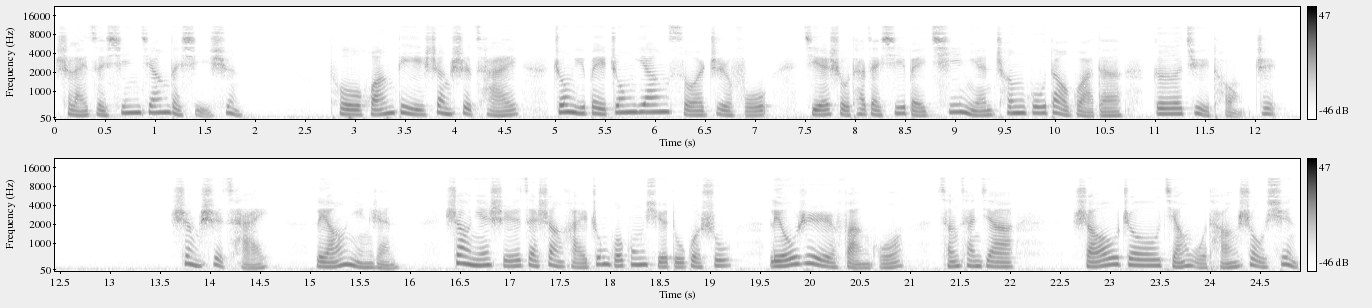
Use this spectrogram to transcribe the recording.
是来自新疆的喜讯：土皇帝盛世才终于被中央所制服，结束他在西北七年称孤道寡的割据统治。盛世才，辽宁人，少年时在上海中国公学读过书，留日返国，曾参加。韶州讲武堂受训，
